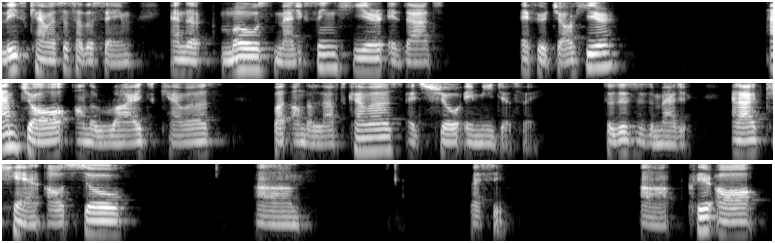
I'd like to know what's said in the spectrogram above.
these canvases are the same. And the most magic thing here is that if you draw here, I'm draw on the right canvas, but on the left canvas, it show immediately. So this is the magic. And I can also, um, let's see, uh, clear all,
